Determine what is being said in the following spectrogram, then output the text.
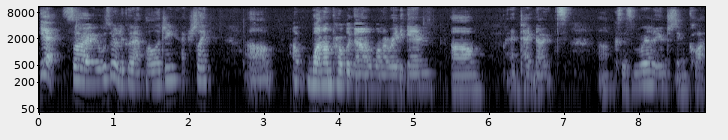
yeah, so it was a really good anthology, actually. Um, uh, one I'm probably going to want to read again um, and take notes because um, there's some really interesting quite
